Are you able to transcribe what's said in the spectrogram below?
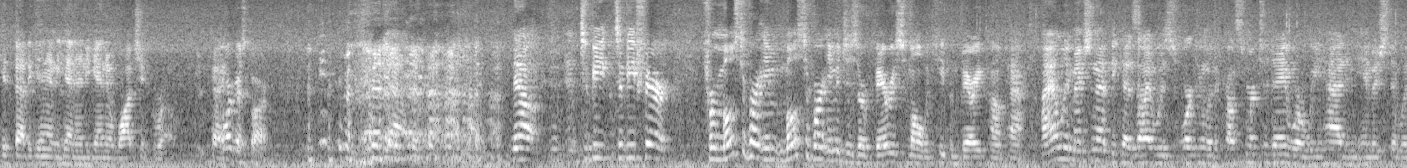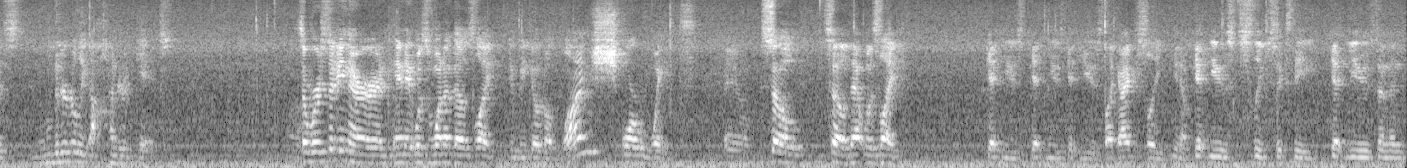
hit that again and again and again and watch it grow. Okay? Progress bar. Yeah. Now, to be to be fair, for most of our im- most of our images are very small. We keep them very compact. I only mention that because I was working with a customer today where we had an image that was literally 100 gigs. So we're sitting there, and, and it was one of those like, do we go to lunch or wait? So so that was like, get used, get used, get used. Like I actually, you know, get used, sleep 60, get used, and then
